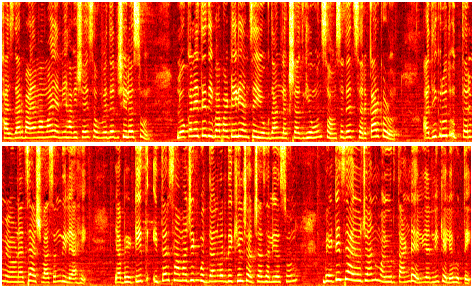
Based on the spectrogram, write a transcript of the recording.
खासदार बाळामामा यांनी हा विषय संवेदनशील असून लोकनेते दिबा पाटील यांचे योगदान लक्षात घेऊन संसदेत सरकारकडून अधिकृत उत्तर मिळवण्याचे आश्वासन दिले आहे. या भेटीत इतर सामाजिक मुद्द्यांवर देखील चर्चा झाली असून भेटीचे आयोजन मयूर तांडेल यांनी केले होते.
